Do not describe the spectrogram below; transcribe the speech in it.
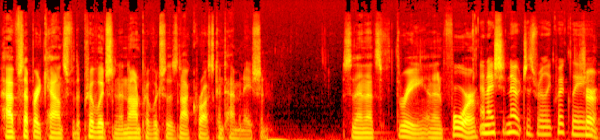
have separate accounts for the privileged and the non privileged so there's not cross contamination. So then that's three. And then four. And I should note just really quickly, Sure.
